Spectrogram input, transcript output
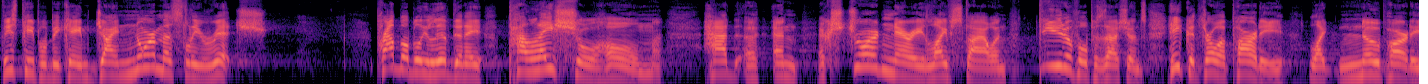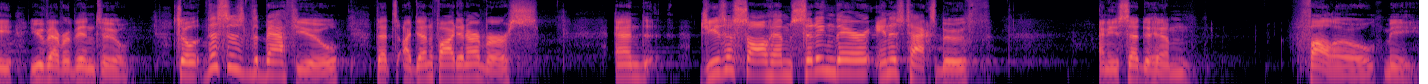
These people became ginormously rich. Probably lived in a palatial home, had a, an extraordinary lifestyle and beautiful possessions. He could throw a party like no party you've ever been to. So, this is the Matthew that's identified in our verse. And Jesus saw him sitting there in his tax booth, and he said to him, Follow me.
